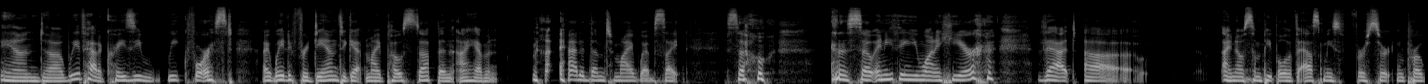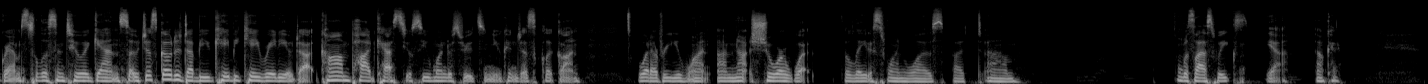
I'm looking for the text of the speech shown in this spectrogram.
And uh, we've had a crazy week, Forrest. I waited for Dan to get my posts up, and I haven't added them to my website. So, so anything you want to hear that uh, I know some people have asked me for certain programs to listen to again. So just go to wkbkradio.com podcast. You'll see Wondrous Roots, and you can just click on whatever you want. I'm not sure what the latest one was, but um, was last week's. Yeah. Okay.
